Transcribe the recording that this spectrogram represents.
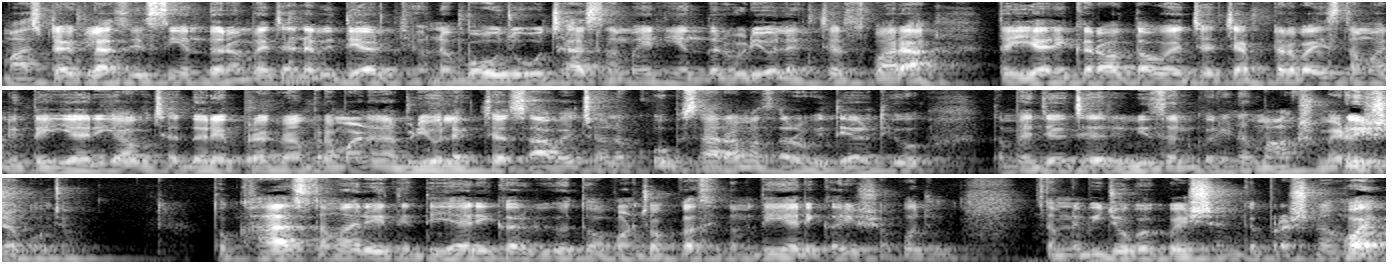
માસ્ટર ક્લાસીસની અંદર અમે છે ને, વિદ્યાર્થીઓને બહુ જ ઓછા સમયની અંદર વીડિયો લેક્ચર્સ દ્વારા તૈયારી કરાવતા હોય છે ચેપ્ટર વાઇઝ તમારી તૈયારી આવશે, દરેક પ્રકરણ પ્રમાણેના વીડિયો લેક્ચર્સ આવે છે અને ખૂબ સારામાં સારો વિદ્યાર્થીઓ તમે જે છે રિવિઝન કરીને માર્ક્સ મેળવી શકો છો. તો ખાસ તમારી રીતની તૈયારી કરવી હોય તો પણ ચોક્કસથી તમે તૈયારી કરી શકો છો. તમને બીજો કોઈ ક્વેશ્ચન કે પ્રશ્ન હોય,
